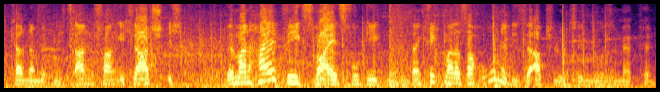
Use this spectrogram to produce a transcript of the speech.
Ich kann damit nichts anfangen. Ich latsch, ich... Wenn man halbwegs weiß, wo Gegner sind, dann kriegt man das auch ohne diese absolut sinnlose Map hin.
